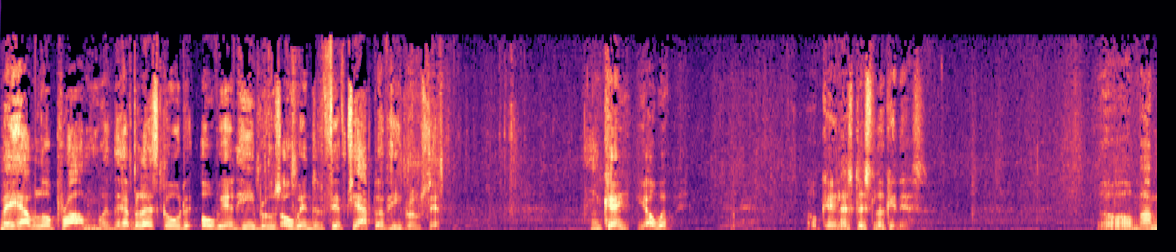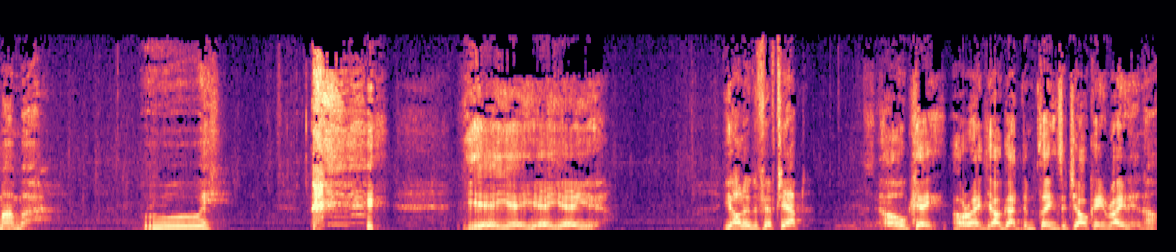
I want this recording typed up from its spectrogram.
may have a little problem with that. But let's go to, over in Hebrews, over into the fifth chapter of Hebrews then. Okay? Y'all with me? Okay, let's just look at this. Oh, my, my, my. Ooh. yeah, yeah, yeah, yeah, yeah. Y'all in the fifth chapter? Okay, all right. Y'all got them things that y'all can't write in, huh?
